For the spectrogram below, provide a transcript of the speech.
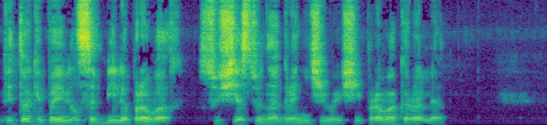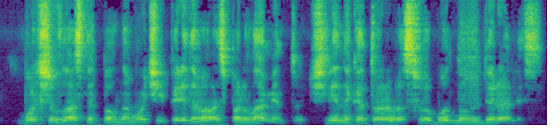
В итоге появился биль о правах, существенно ограничивающий права короля. Больше властных полномочий передавалось парламенту, члены которого свободно выбирались.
